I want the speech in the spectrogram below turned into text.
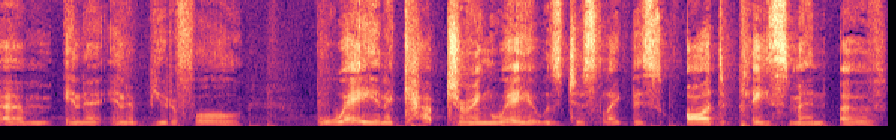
um, in, a, in a beautiful way, in a capturing way. It was just like this odd placement of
